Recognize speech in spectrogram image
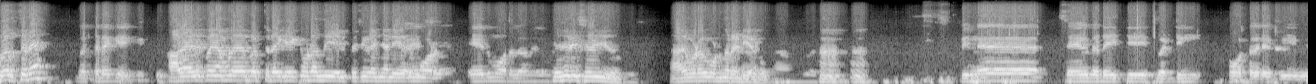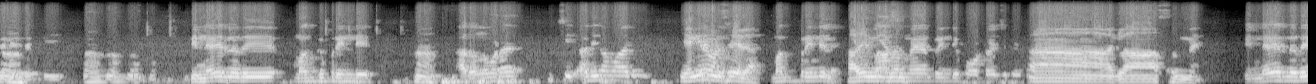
birthday birthday cake. അതായത് ഇപ്പൊ നമ്മൾ ബർത്ത്ഡേ കേക്ക് ഇവിടെ ഏൽപ്പിച്ച് കഴിഞ്ഞാൽ ഏത് മോഡൽ? ഏത് മോഡലാണെങ്കിലും ഏത് ഡിസൈൻ ചെയ്തു? അത് ഇവിടെ കൊടുന്ന് റെഡിയാക്കും പിന്നെ save the date wedding photography videography. പിന്നെ വരുന്നത് മഗ് പ്രിന്റ്. അതൊന്നും ഇവിടെ അധികം ആരും എങ്ങനെ മനസ്സിലായില്ല? മഗ് പ്രിന്റ് അല്ലേ പ്രിന്റ് ഫോട്ടോ വെച്ചിട്ട്. ഗ്ലാസ് പിന്നെ വരുന്നത്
